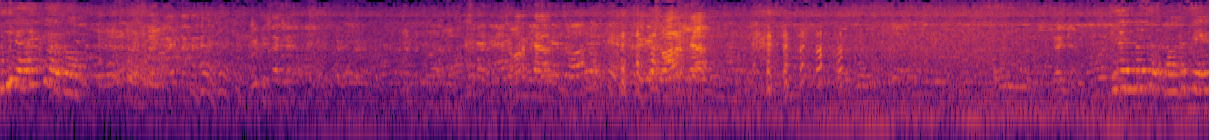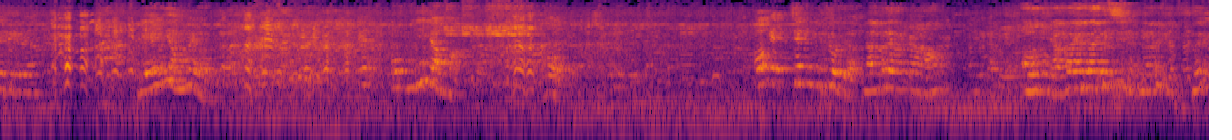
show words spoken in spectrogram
ഇത് ഇറക്കി കേട്ടോ ഇതെന്താ നമുക്ക് ചെയ്തിരിക്കുന്നത് ഏതി അമ്മയോ ഓ നിന്റെ അമ്മ ഓക്കെ ചേട്ടൻ കൊടുക്കുക നമ്പർ Anadolu haberler için gittik.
